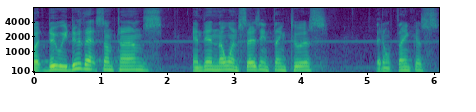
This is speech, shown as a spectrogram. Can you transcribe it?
But do we do that sometimes and then no one says anything to us? They don't thank us.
